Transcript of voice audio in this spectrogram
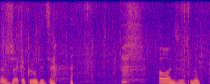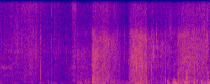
Жека крутиться. Он же ж, ну. Пішли, Марко, пішли.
